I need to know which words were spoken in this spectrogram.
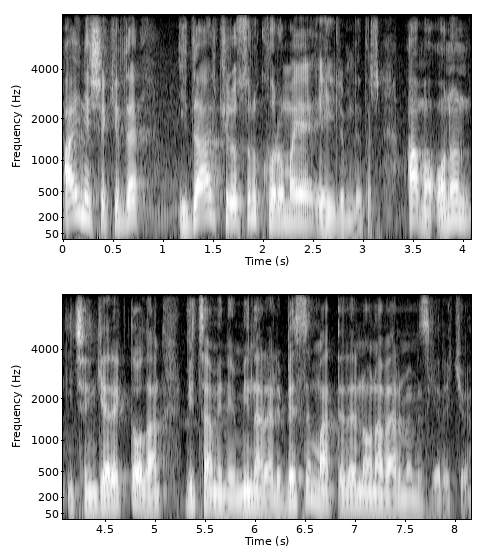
aynı şekilde ideal kilosunu korumaya eğilimlidir. Ama onun için gerekli olan vitamini, minerali, besin maddelerini ona vermemiz gerekiyor.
